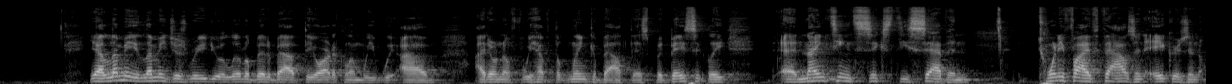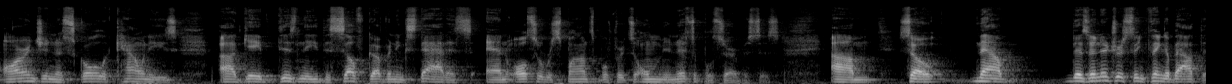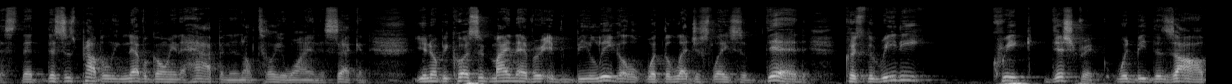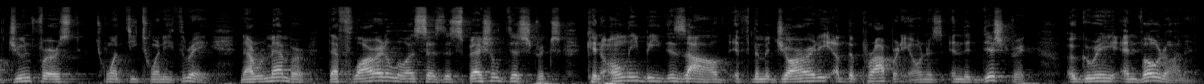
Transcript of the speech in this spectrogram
Yeah, let me let me just read you a little bit about the article, and we, we uh, I don't know if we have the link about this, but basically, uh, 1967, 25,000 acres in Orange and Osceola counties uh, gave Disney the self governing status and also responsible for its own municipal services. Um, so now, there's an interesting thing about this that this is probably never going to happen, and I'll tell you why in a second. You know, because it might never even be legal what the legislative did, because the Reedy Creek District would be dissolved June 1st, 2023. Now remember that Florida law says that special districts can only be dissolved if the majority of the property owners in the district agree and vote on it.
